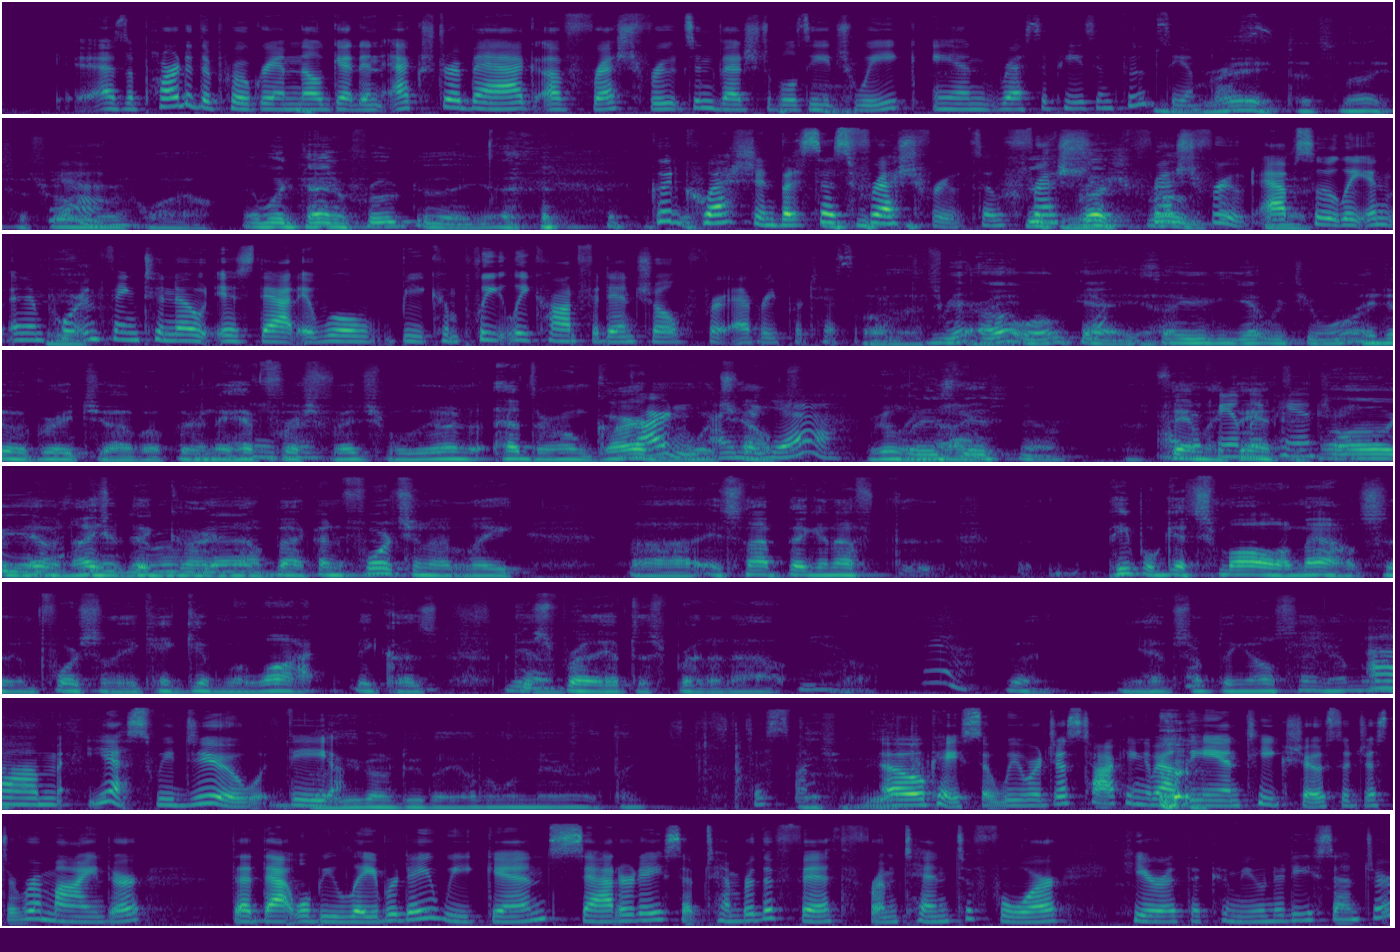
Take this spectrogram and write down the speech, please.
as a part of the program, they'll get an extra bag of fresh fruits and vegetables each week and recipes and food samples. Great, that's nice. That's really Yeah. worthwhile. And what kind of fruit do they get? Good question, but it says fresh fruit. So fresh, fresh fresh fruit. fruit, absolutely. And an important thing to note is that it will be completely confidential for every participant. Oh, that's great. oh, okay. So you can get what you want. They do a great job up there, and they have They fresh do. vegetables. They have their own garden, Garden, which I know, helps. yeah. Really What is nice. this now? Uh, family pantry. Oh, They yeah. have a nice have big own garden out back. Unfortunately, uh, it's not big enough. To, people get small amounts, and unfortunately, you can't give them a lot because Yeah. spread, they have to spread it out. Yeah. So, Yeah. Good. And you have something else then, Emily? Um, yes, we do. The Are you going to do the other one there? I think. This one? This one, yeah. Oh, okay, so we were just talking about the antique show. So just a reminder that that will be Labor Day weekend, Saturday, September the 5th from 10 to 4 here at the Community Center.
